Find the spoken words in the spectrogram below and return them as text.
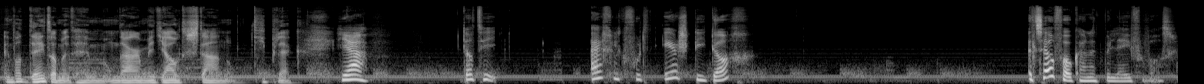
En wat deed dat met hem om daar met jou te staan op die plek? Ja, dat hij eigenlijk voor het eerst die dag het zelf ook aan het beleven was.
